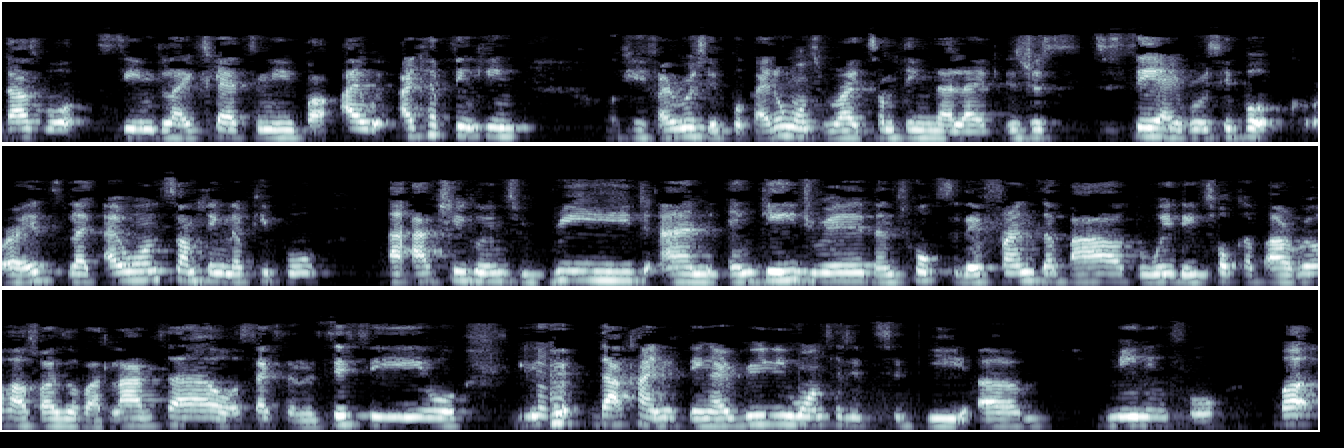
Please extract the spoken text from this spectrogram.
That's what seemed like clear to me. But I, I kept thinking, okay, if I wrote a book, I don't want to write something that like is just to say I wrote a book, right? Like I want something that people are actually going to read and engage with and talk to their friends about the way they talk about Real Housewives of Atlanta or Sex and the City or, you know, that kind of thing. I really wanted it to be, um, meaningful. But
